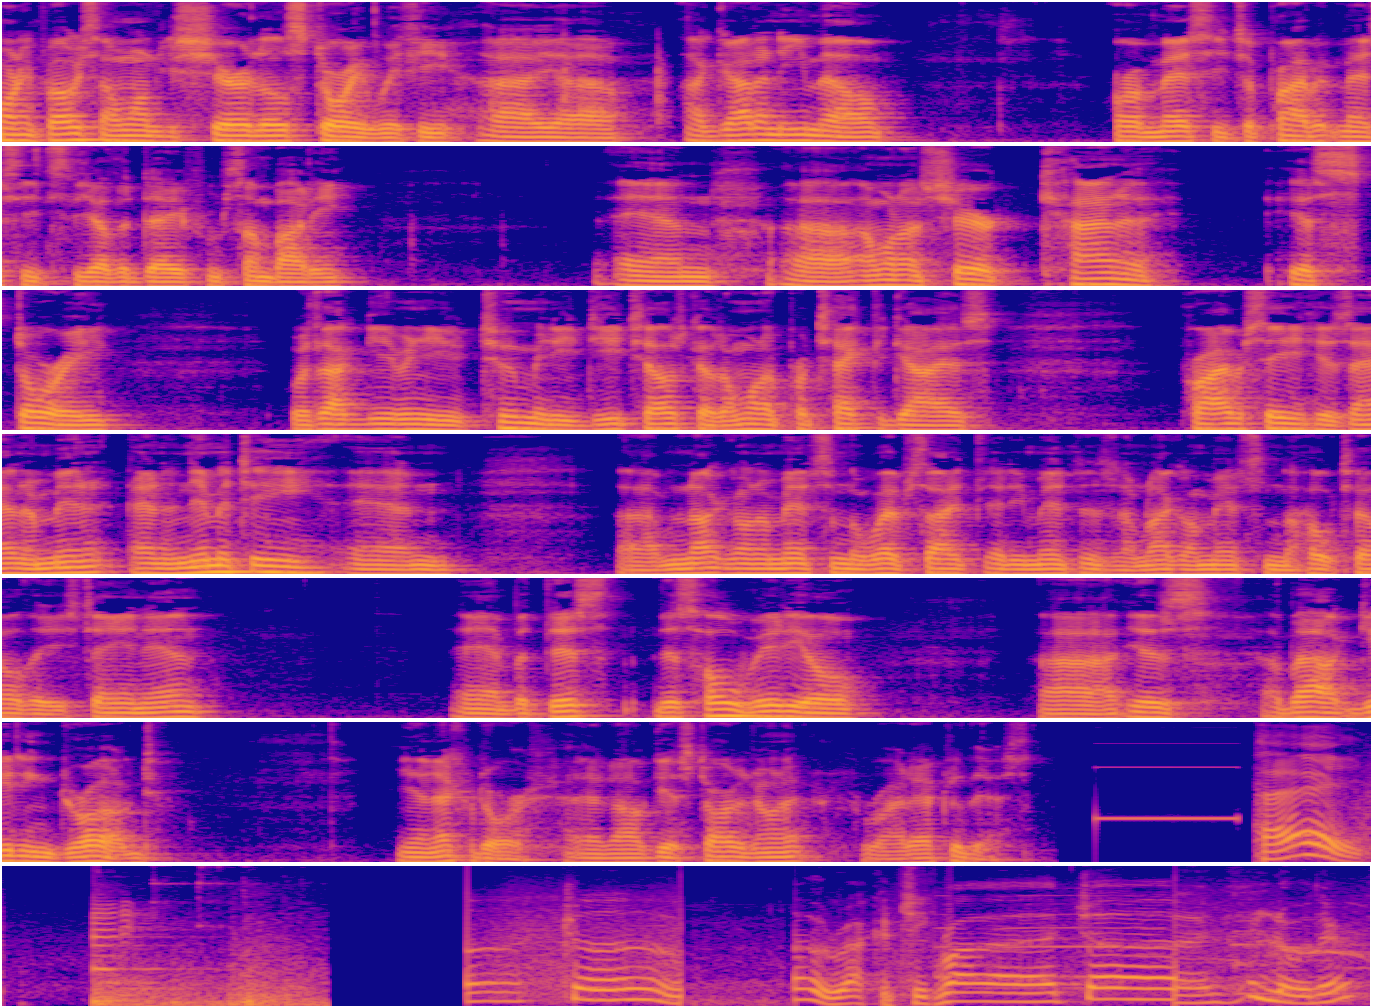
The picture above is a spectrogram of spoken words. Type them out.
Morning, folks. I wanted to share a little story with you. I uh, I got an email or a message, a private message the other day from somebody, and uh, I want to share kind of his story without giving you too many details because I want to protect the guy's privacy, his anonymity, and I'm not going to mention the website that he mentions, I'm not going to mention the hotel that he's staying in. And but this this whole video uh, is about getting drugged in Ecuador, and I'll get started on it right after this. Hey. Roger. Oh, Rocket Chick. Roger. Hello there.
